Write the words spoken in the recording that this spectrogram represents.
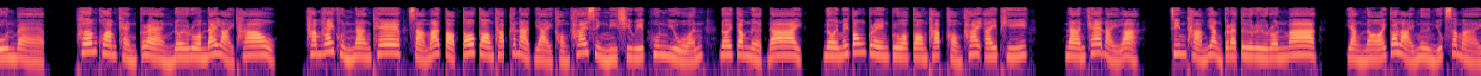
บูรณ์แบบ เพิ่มความแข็งแกร่งโดยรวมได้หลายเท่าทำให้ขุนนางเทพสามารถตอบโต้กองทัพขนาดใหญ่ของค่ายสิ่งมีชีวิตหุนหยวน โดยกำเนิดได้ โดยไม่ต้องเกรงกลัวกองทัพของค่ายไอพีนานแค่ไหนล่ะ จินถามอย่างกระตือรือร้นมาก อย่างน้อยก็หลายหมื่นยุคสมัย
